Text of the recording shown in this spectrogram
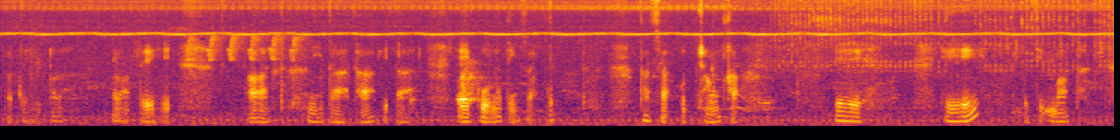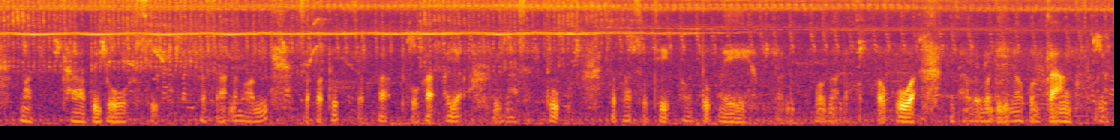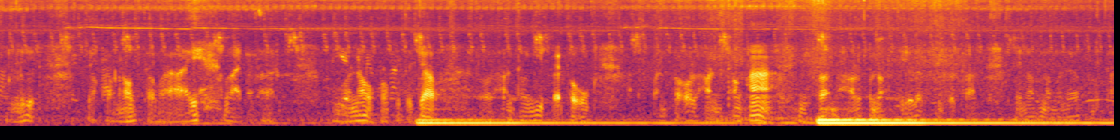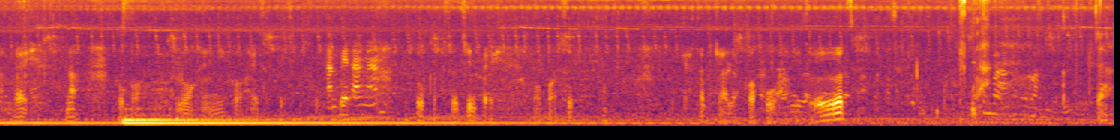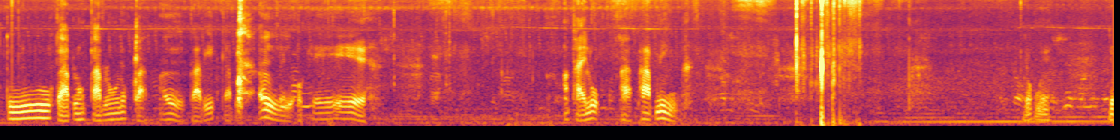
เอเฮปฏิมาตามัตถาตุโยสิภาษานามามิสัพพทุสัพพะโลกะพยะวินาสตุสัพพสุธิภวตุเมพวกเราครอบครัวที่ทำบดีนอกคนกลางเลือดจะขอน้อมถวายไหว้พระธาตุหัวน่าของพระพุทธเจ้าอรหันต์ทั้งยี่สิบแปดพระองค์อันพระอรหันต์ทั้งห้ามีพระ มหาลักษณะเทระสิประธานได้นำนำมาแล้วปฏิฐานไว้นะพวกเราหลวงแห่งนี้ขอให้สุขหันไปทางนั้นสุขสุดสิ้นไปขอความสุขแก่ข้าพเจ้าและครอบครัวเถิดจ้าตูกราบลงกราบลงแล้วกราบเออกราบอีกกราบเออโอเคเอาถ่ายรูปภาพภาพนิ่ง ยกมือ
